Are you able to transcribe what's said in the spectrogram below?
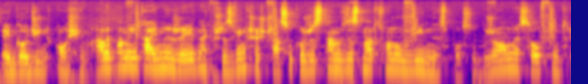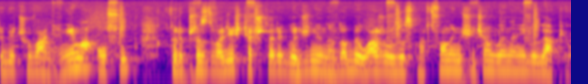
e, godzin 8. Ale pamiętajmy, że jednak przez większość czasu korzystamy ze smartfonów w inny sposób, że one są w tym trybie czuwania. Nie ma osób, które przez 24 godziny na dobę łażą ze smartfonem i się ciągle na niego gapią.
